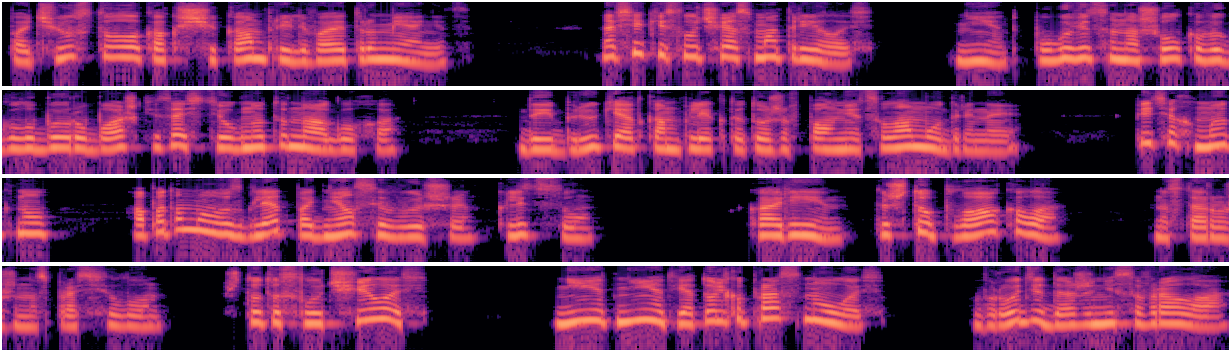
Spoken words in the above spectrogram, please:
Почувствовала, как щекам приливает румянец. На всякий случай осмотрелась. Нет, пуговицы на шелковой голубой рубашке застегнуты наглухо. Да и брюки от комплекта тоже вполне целомудренные. Петя хмыкнул, а потом его взгляд поднялся выше, к лицу. «Карин, ты что, плакала?» — настороженно спросил он. «Что-то случилось?» «Нет, нет, я только проснулась». Вроде даже не соврала.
